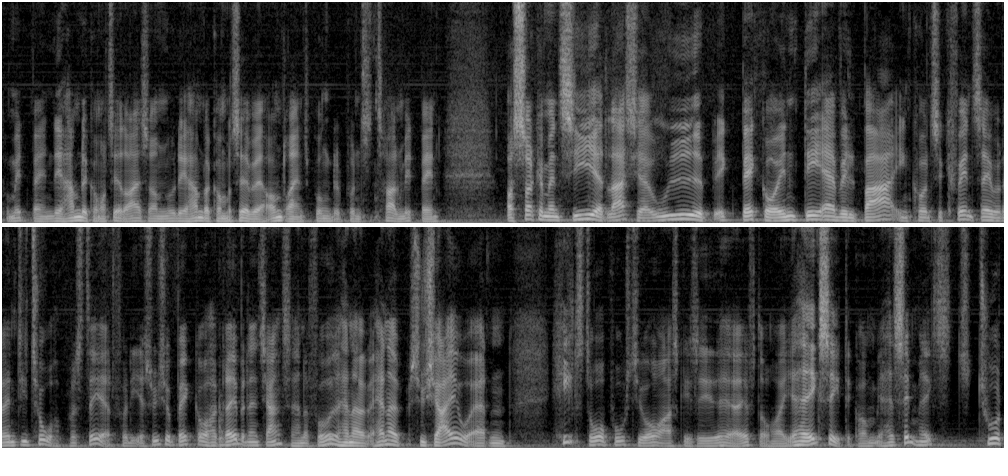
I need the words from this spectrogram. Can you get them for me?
på midtbanen. Det er ham, der kommer til at dreje sig om nu. Det er ham, der kommer til at være omdrejningspunktet på den centrale midtbane. Og så kan man sige, at Lars er ude, Bæk går ind. Det er vel bare en konsekvens af, hvordan de to har præsteret. Fordi jeg synes jo, Bækgaard har grebet den chance, han har fået. Han er, han er, synes jeg jo, er den helt store positive overraskelse i det her efterår. Jeg havde ikke set det komme. Jeg havde simpelthen ikke tur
